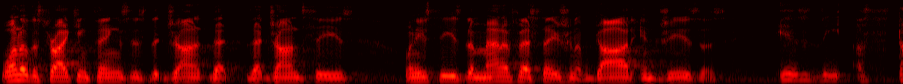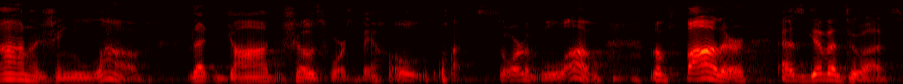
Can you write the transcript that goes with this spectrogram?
One of the striking things is that John, that, that John sees when he sees the manifestation of God in Jesus is the astonishing love that God shows for us. Behold, what sort of love the Father has given to us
